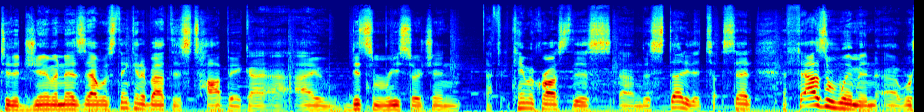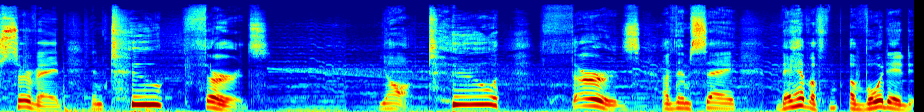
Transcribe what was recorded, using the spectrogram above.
to the gym. And as I was thinking about this topic, I, I, I did some research and I came across this um, this study that t- said a thousand women uh, were surveyed, and two thirds, y'all, two thirds of them say they have avoided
